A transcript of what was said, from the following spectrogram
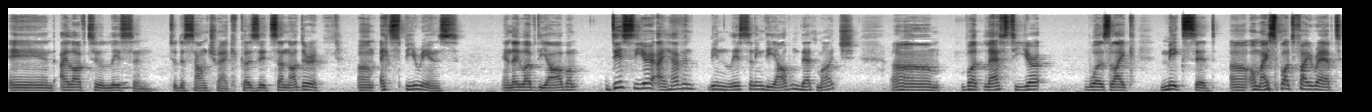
and I love to listen to the soundtrack because it's another um, experience, and I love the album. This year, I haven't been listening the album that much, um, but last year was like mixed uh, on my Spotify Wrapped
